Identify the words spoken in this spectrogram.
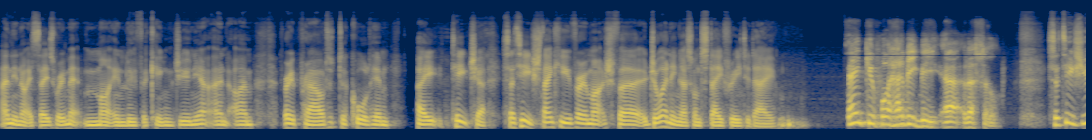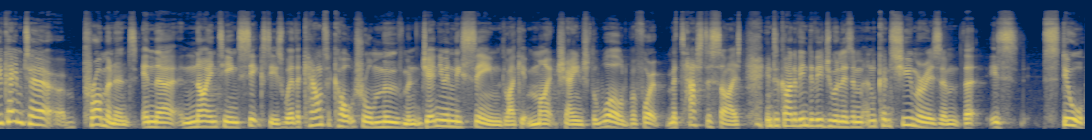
and the United States, where he met Martin Luther King Jr. And I'm very proud to call him a teacher. Satish, thank you very much for joining us on Stay Free today. Thank you for having me, uh, Russell. Satish, you came to prominence in the 1960s where the countercultural movement genuinely seemed like it might change the world before it metastasized into kind of individualism and consumerism that is still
